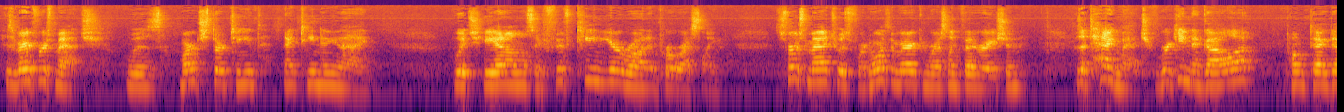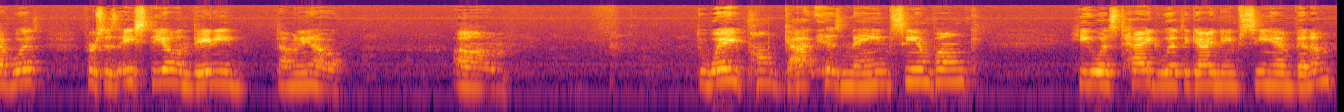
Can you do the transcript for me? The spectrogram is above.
His very first match was March 13th, 1999, which he had almost a 15 year run in pro wrestling. His first match was for North American Wrestling Federation. It was a tag match. Ricky Nagala Punk tagged up with versus Ace Steel and Danny Domino. Um, the way Punk got his name, CM Punk, he was tagged with a guy named CM Venom,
